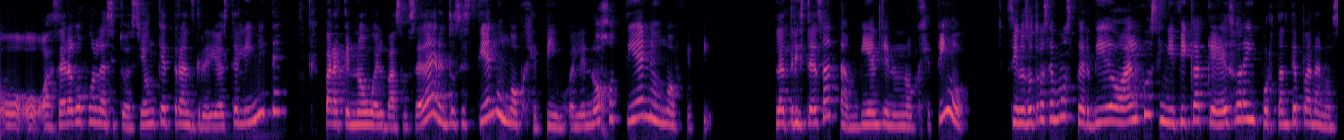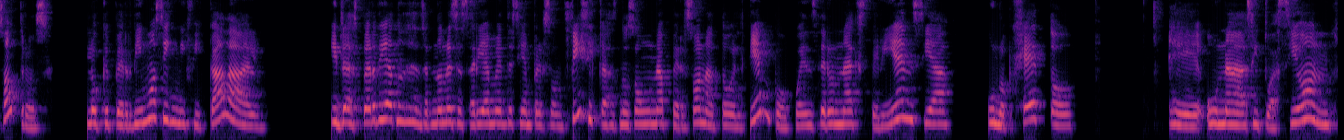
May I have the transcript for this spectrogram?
o, hacer algo con la situación que transgredió este límite para que no vuelva a suceder. Entonces tiene un objetivo, el enojo tiene un objetivo. La tristeza también tiene un objetivo. Si nosotros hemos perdido algo, significa que eso era importante para nosotros. Lo que perdimos significaba algo. Y las pérdidas no necesariamente siempre son físicas, no son una persona todo el tiempo, pueden ser una experiencia, un objeto, eh, una situación,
